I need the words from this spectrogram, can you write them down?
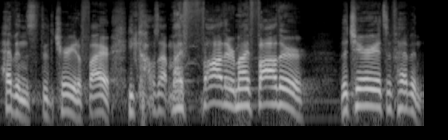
heavens through the chariot of fire, he calls out, My father, my father, the chariots of heaven.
